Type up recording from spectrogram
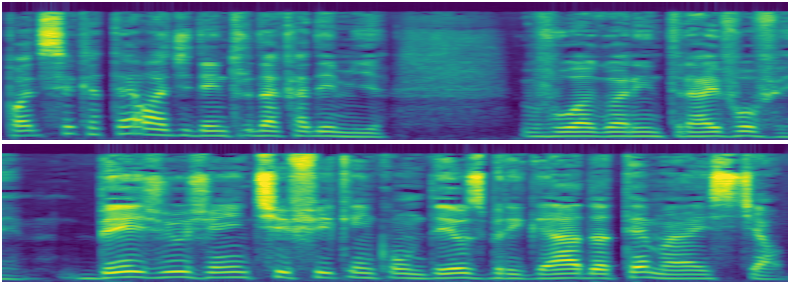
Pode ser que até lá de dentro da academia. Vou agora entrar e vou ver. Beijo, gente. Fiquem com Deus. Obrigado. Até mais. Tchau.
